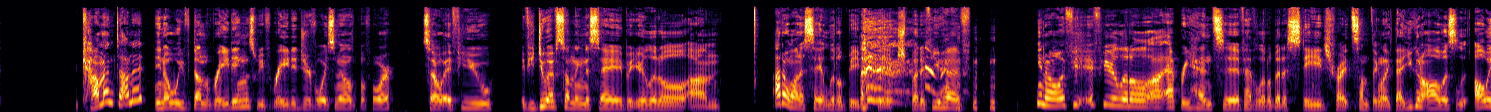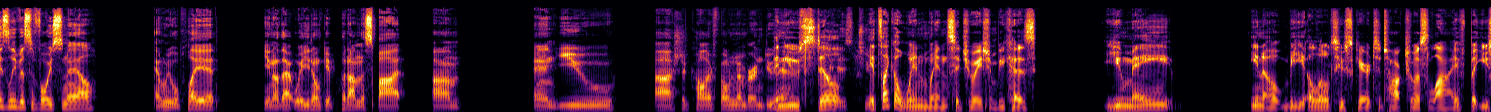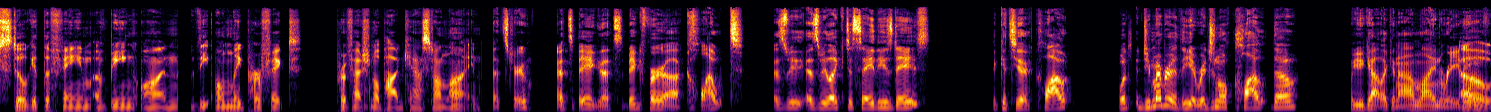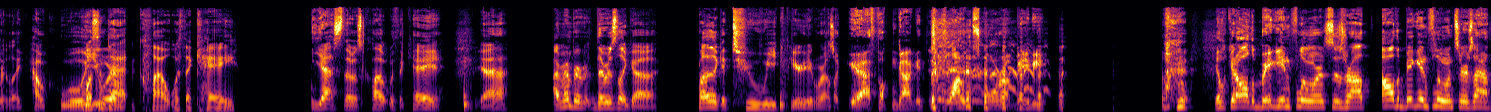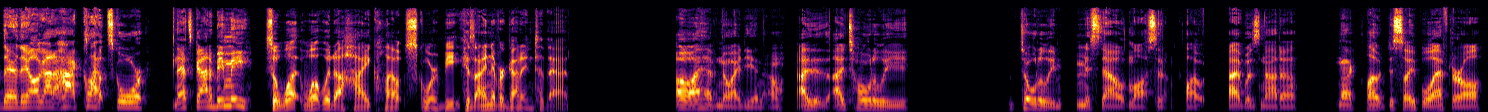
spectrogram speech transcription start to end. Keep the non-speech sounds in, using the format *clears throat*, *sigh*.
comment on it. You know, we've done ratings, we've rated your voicemails before. So if you if you do have something to say, but you're a little um I don't want to say a little baby *laughs* bitch, but if you have you know, if you if you're a little uh, apprehensive, have a little bit of stage fright, something like that, you can always always leave us a voicemail, and we will play it. You know, that way you don't get put on the spot. Um, and you uh should call our phone number and do that. And you still, It two- it's like a win win situation because you may, you know, be a little too scared to talk to us live, but you still get the fame of being on the only perfect professional podcast online. That's true. That's big. That's big for uh, clout, as we as we like to say these days. It gets you clout. What do you remember the original clout though? Where you got like an online rating Oh. for like how cool you Wasn't that clout with a K? Yes, that was clout with a K. Yeah, I remember there was like a probably like a two week period where I was like, yeah, I fucking gotta get this clout *laughs* score up, baby. *laughs* you look at all the big influencers out, all the big influencers out there. They all got a high clout score, and that's got to be me. So what what would a high clout score be? Because I never got into that. Oh, I have no idea now. I I totally, totally missed out and lost it on clout. I was not a not a clout disciple after all.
